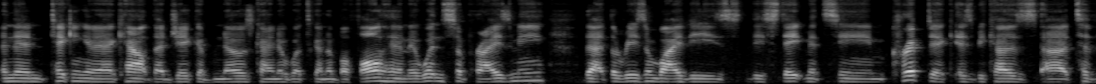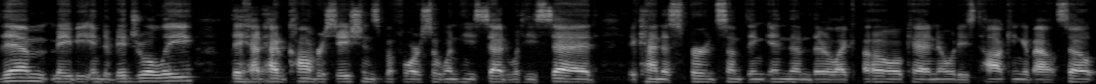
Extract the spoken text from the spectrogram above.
And then taking into account that Jacob knows kind of what's going to befall him, it wouldn't surprise me that the reason why these these statements seem cryptic is because uh, to them maybe individually they had had conversations before so when he said what he said it kind of spurred something in them they're like oh okay i know what he's talking about so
